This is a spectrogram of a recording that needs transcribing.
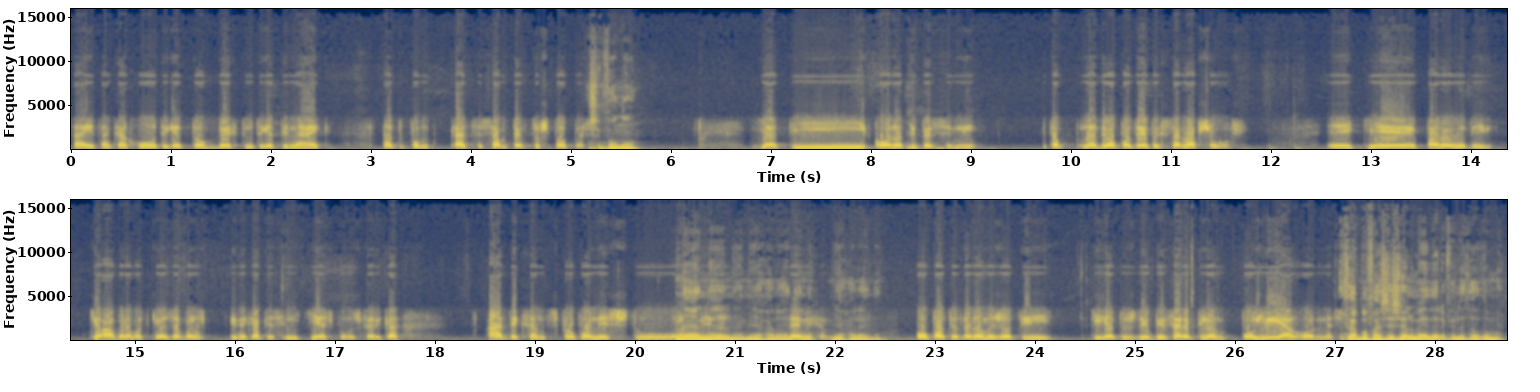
θα ήταν κακό ούτε για τον παίχτη ούτε για την ΑΕΚ να του πούν κάτσε σαν πέμπτο στόπερ. Συμφωνώ. Γιατί η εικόνα του η περσινή ήταν, δηλαδή όποτε έπαιξε ήταν άψογος. Ε, και παρόλο ότι και ο Άμπραμπατ και ο Ζαβαλός είναι κάποιες ηλικίες ποδοσφαιρικά, άντεξαν τις προπονήσεις του Ναι, Αλμίδα. ναι, ναι, μια χαρά Δεν ήταν. είχαμε. Μια χαρά ήταν. Οπότε δεν νομίζω ότι και για τους δύο, επειδή θα είναι πλέον πολλοί αγώνες, Θα αποφασίσει ο Αλμέιδα, ρε φίλε, θα δούμε.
